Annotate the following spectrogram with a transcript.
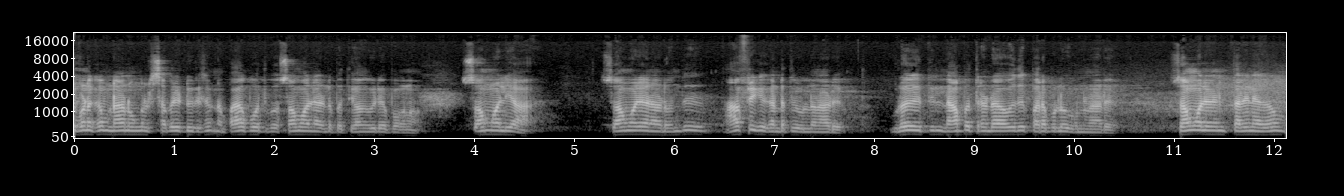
எல்லாருக்கும் வணக்கம். நான் உங்கள் சபரி டூரிசம். நான் பார்க்க போகிறது இப்போ சோமாலியா நாடு பற்றி வாங்க வீடியோ பார்க்கலாம். சோமாலியா. சோமாலியா நாடு வந்து ஆப்பிரிக்க கண்டத்தில் உள்ள நாடு. உலகத்தில் நாற்பத்தி ரெண்டாவது பரப்பளவு கொண்ட நாடு. சோமாலியாவின் தலைநகரம்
